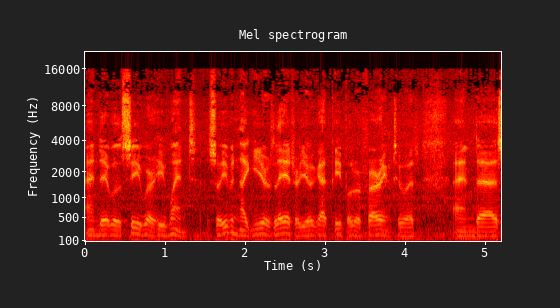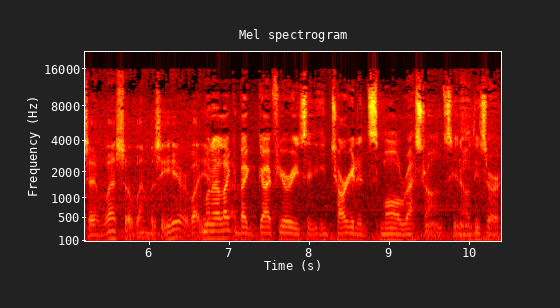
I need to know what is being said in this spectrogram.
and they will see where he went. So even like years later, you'll get people referring to it and uh, saying, "Well, so when was he here?" What What year?" I like about Guy Fieri is that he targeted small restaurants. You know, these are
